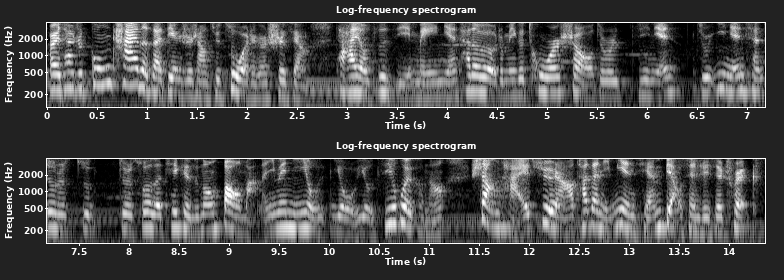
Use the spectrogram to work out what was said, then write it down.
而且他是公开的在电视上去做这个事情，他还有自己每一年他都有这么一个 tour show，就是几年就是一年前就是就就是所有的 tickets 都能爆满了，因为你有有有机会可能上台去，然后他在你面前表现这些 tricks。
